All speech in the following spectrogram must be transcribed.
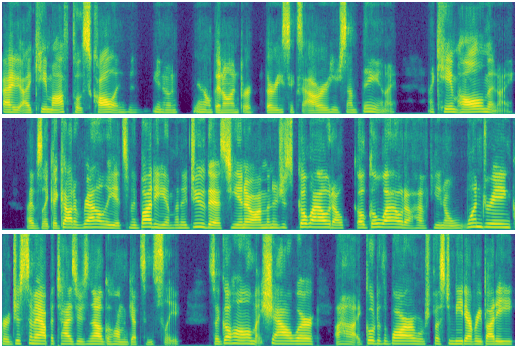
I, I, came off post call. I've you know you know been on for thirty six hours or something, and I I came home and I I was like I got to rally. It's my buddy. I'm gonna do this. You know I'm gonna just go out. I'll I'll go out. I'll have you know one drink or just some appetizers, and I'll go home and get some sleep. So I go home. I shower. Uh, I go to the bar. We're supposed to meet everybody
